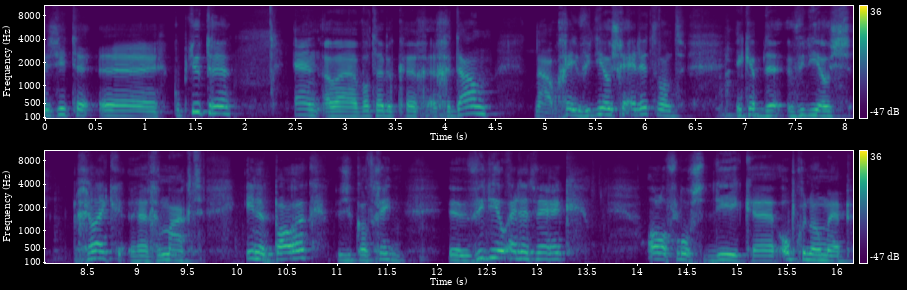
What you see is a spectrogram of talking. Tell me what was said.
zitten computeren. En wat heb ik gedaan? Nou, geen video's geëdit, want ik heb de video's gelijk gemaakt in het park. Dus ik had geen video-editwerk. Alle vlogs die ik eh, opgenomen heb,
